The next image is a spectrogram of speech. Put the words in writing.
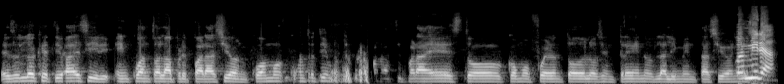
Eso es lo que te iba a decir, en cuanto a la preparación, ¿cómo, ¿cuánto tiempo te preparaste para esto? ¿Cómo fueron todos los entrenos, la alimentación? Pues mira,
